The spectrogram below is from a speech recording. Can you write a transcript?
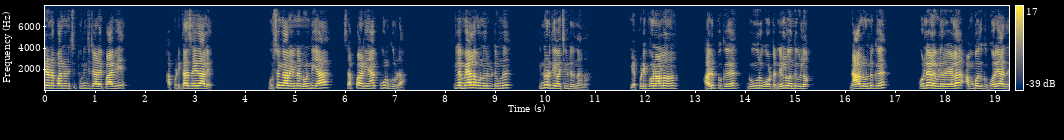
நினப்பா நினச்சி துணிஞ்சிட்டாளே பாவி. அப்படித்தான் செய்தாளே. புருஷங்காரன் என்ன நொண்டியா சப்பானியா கூன் குருடா? இல்லை மேலே ஒன்று இருக்கட்டும்னு இன்னொருத்தைய வச்சுக்கிட்டு இருந்தானா? எப்படி போனாலும் அறுப்புக்கு நூறு கோட்டை நெல் வந்து விழும். நாலு ஒன்றுக்கு கொள்ளையில விழுற இலை ஐம்பதுக்கு குறையாது.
